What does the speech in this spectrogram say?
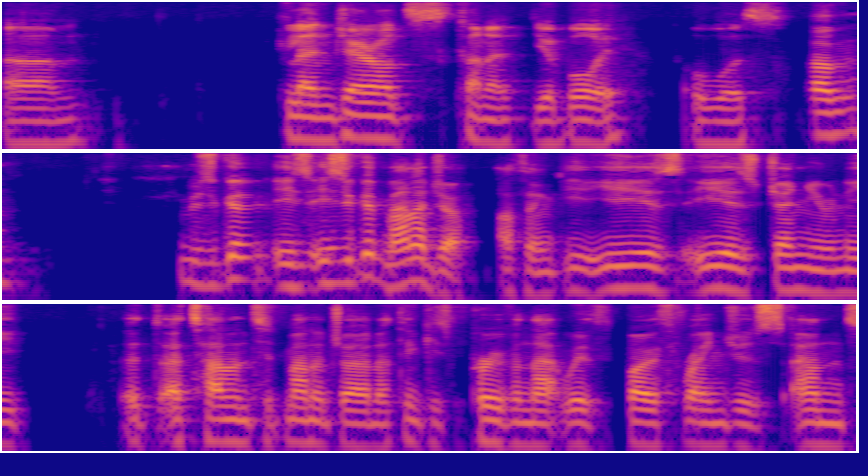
Um, Glenn Gerrard's kind of your boy, or was? Um, he's a good. He's he's a good manager. I think he, he is. He is genuinely a, a, talented manager, and I think he's proven that with both Rangers and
